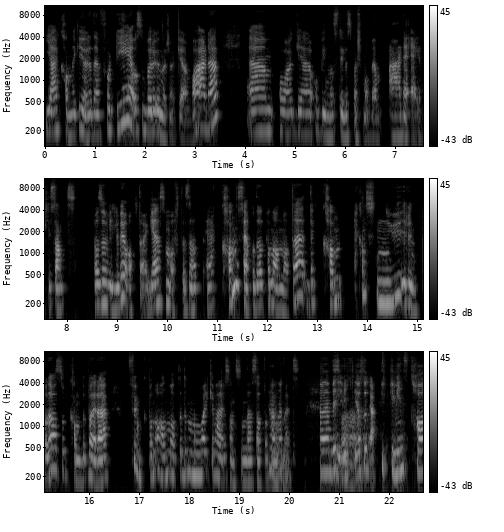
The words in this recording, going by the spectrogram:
'jeg kan ikke gjøre det fordi', og så bare undersøke hva er det, um, og, og begynne å stille spørsmål ved om er det egentlig sant. Og så vil vi jo oppdage som oftest at jeg kan se på det på en annen måte. Det kan jeg kan snu rundt på det, og så kan det bare funke på en annen måte. Det må ikke være sånn som det er satt opp i hodet mitt. Ja, det er veldig så, viktig. Og så ja. ikke minst ta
